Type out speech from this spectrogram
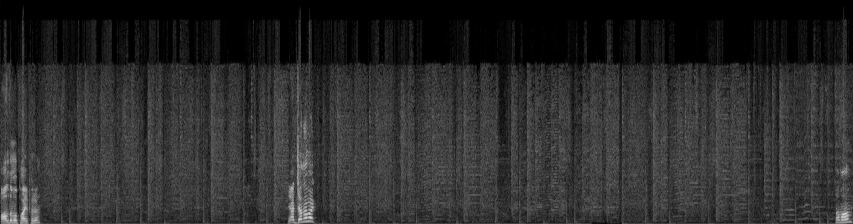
Aldım o Piper'ı. Ya cana bak. Tamam.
